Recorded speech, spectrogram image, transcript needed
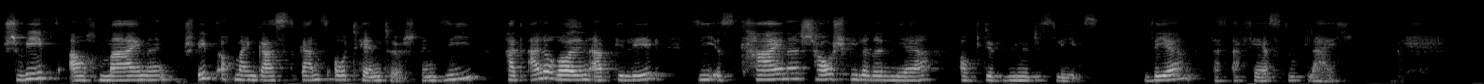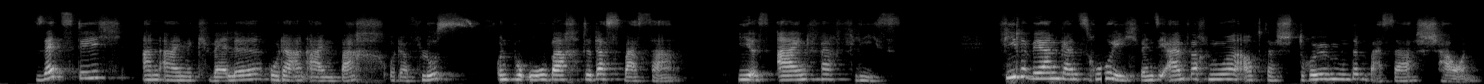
schwebt auch meine, schwebt auch mein Gast ganz authentisch, denn sie hat alle Rollen abgelegt. Sie ist keine Schauspielerin mehr auf der Bühne des Lebens. Wer, das erfährst du gleich. Setz dich an eine Quelle oder an einen Bach oder Fluss und beobachte das Wasser, wie es einfach fließt. Viele wären ganz ruhig, wenn sie einfach nur auf das strömende Wasser schauen.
